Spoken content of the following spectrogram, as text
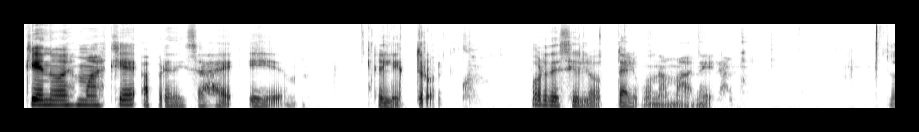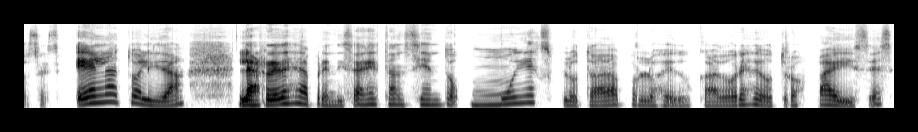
que no es más que aprendizaje eh, electrónico, por decirlo de alguna manera. Entonces, en la actualidad, las redes de aprendizaje están siendo muy explotadas por los educadores de otros países.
